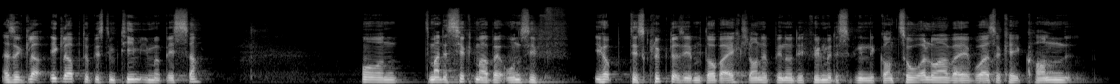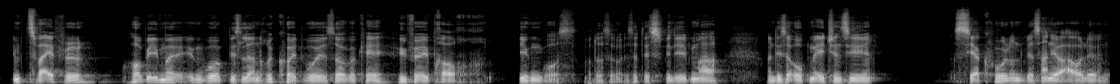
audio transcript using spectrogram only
also ich glaube, ich glaub, du bist im Team immer besser. Und ich meine, das sieht man auch bei uns. Ich, ich habe das Glück, dass ich eben da bei euch gelandet bin und ich fühle mich deswegen nicht ganz so allein, weil ich weiß, okay, ich kann im Zweifel habe ich immer irgendwo ein bisschen einen Rückhalt, wo ich sage, okay, Hilfe, ich brauche irgendwas oder so. Also das finde ich eben auch an dieser Open Agency sehr cool und wir sind ja auch alle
